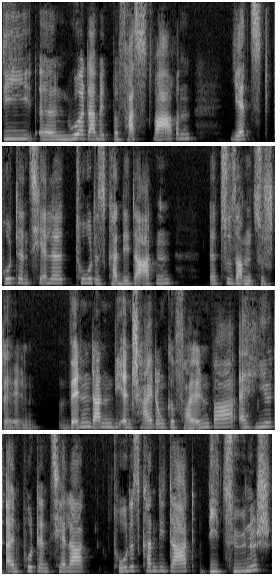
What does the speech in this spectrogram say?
die äh, nur damit befasst waren, jetzt potenzielle Todeskandidaten äh, zusammenzustellen. Wenn dann die Entscheidung gefallen war, erhielt ein potenzieller Todeskandidat, wie zynisch,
